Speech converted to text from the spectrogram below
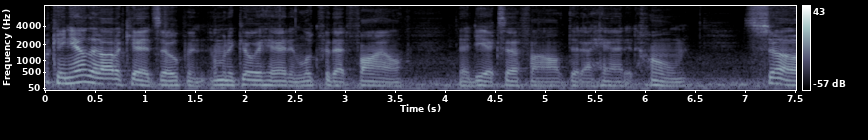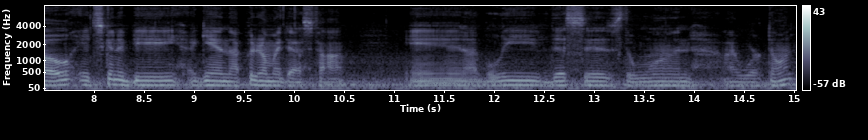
Okay, now that AutoCAD's open, I'm going to go ahead and look for that file that DXF file that I had at home. So it's going to be, again, I put it on my desktop and I believe this is the one I worked on.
